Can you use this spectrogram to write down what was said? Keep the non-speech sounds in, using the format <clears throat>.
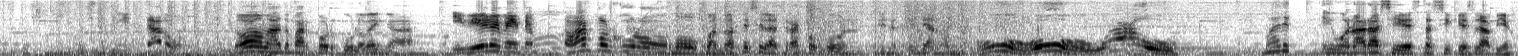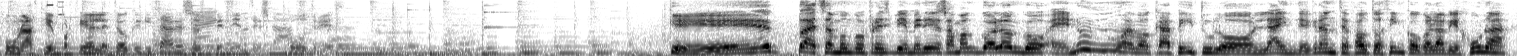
Esto es, esto es. Toma, a tomar por culo, venga. Y viene, a tomar por culo. Como cuando haces el atraco con energía normal. ¡Oh, oh, wow! Madre... Y bueno, ahora sí, esta sí que es la viejuna 100%. Le tengo que quitar esos pendientes cutres. ¿Qué pasa, Mongofres? Bienvenidos a Mongolongo en un nuevo capítulo online de Grand Theft Auto 5 con la viejuna.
